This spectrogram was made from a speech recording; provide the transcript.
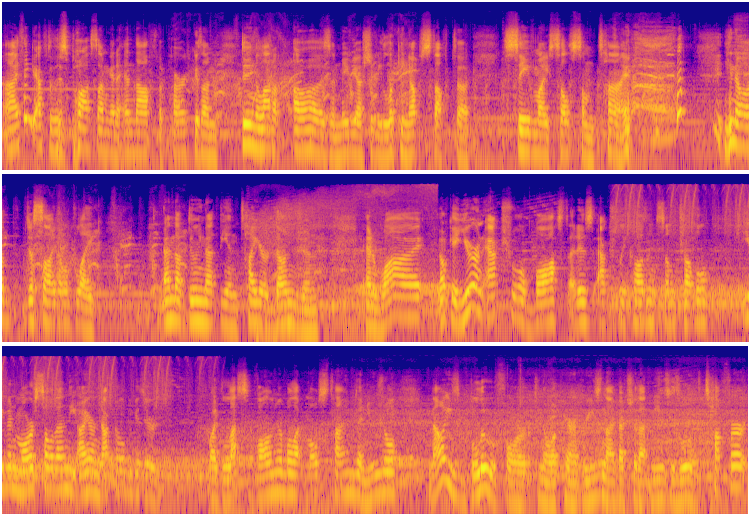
I think after this boss I'm gonna end off the part because I'm doing a lot of uhs and maybe I should be looking up stuff to save myself some time. you know, just so I don't like end up doing that the entire dungeon. And why? Okay, you're an actual boss that is actually causing some trouble. Even more so than the Iron Knuckle because you're like less vulnerable at most times than usual. Now he's blue for no apparent reason. I bet you that means he's a little tougher.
